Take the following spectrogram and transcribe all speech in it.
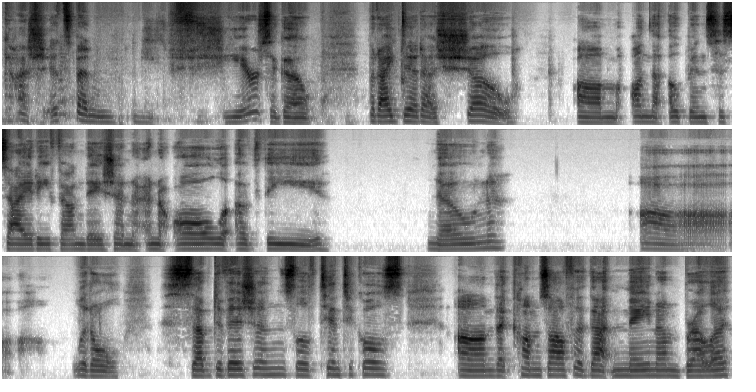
Gosh, it's been years ago, but I did a show um, on the Open Society Foundation and all of the known uh, little subdivisions, little tentacles um, that comes off of that main umbrella.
